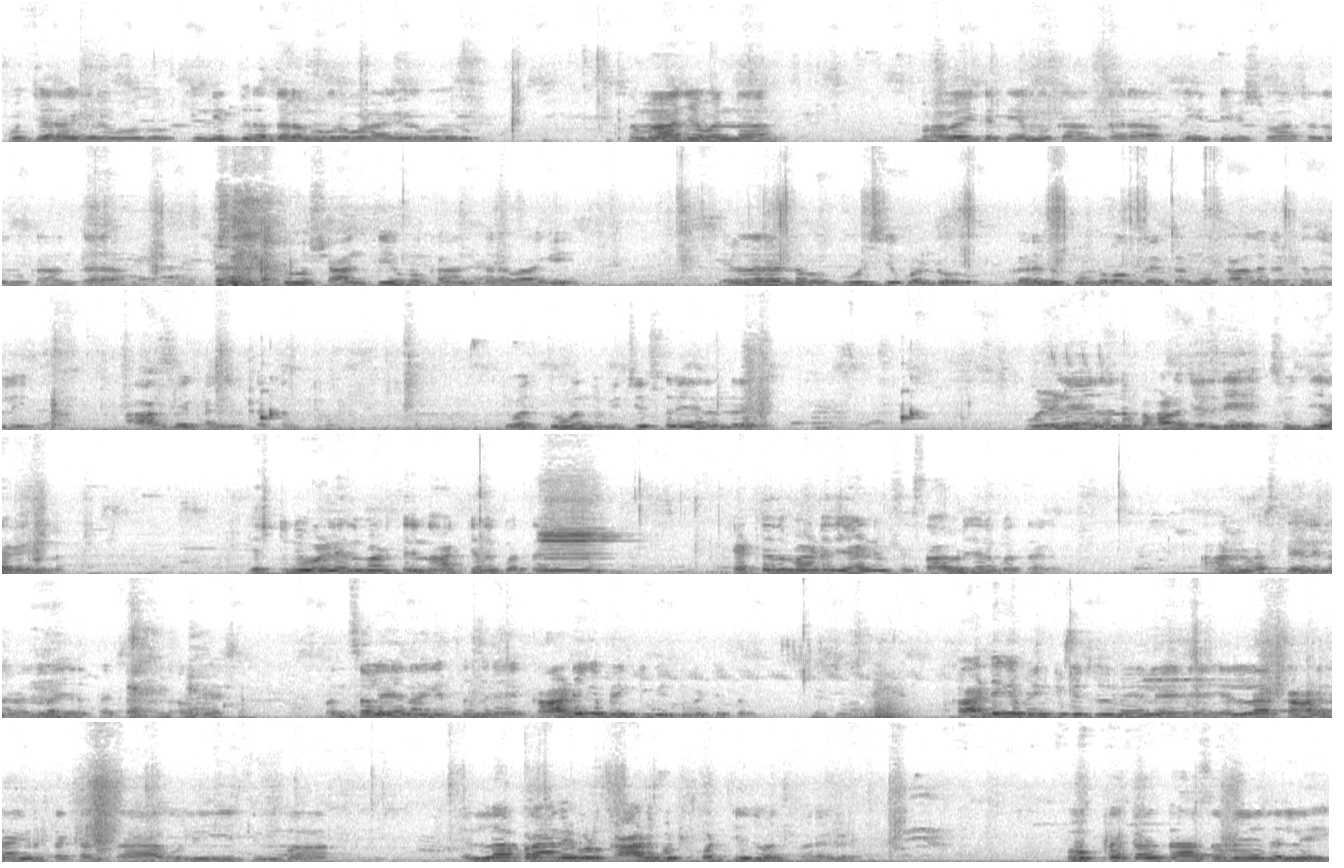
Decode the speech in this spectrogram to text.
ಪೂಜ್ಯರಾಗಿರಬಹುದು, ಇನ್ನಿತರ ಧರ್ಮಗುರುಗಳಾಗಿರಬಹುದು. ಸಮಾಜವನ್ನು ಭಾವೈಕ್ಯತೆಯ ಮುಖಾಂತರ, ಪ್ರೀತಿ ವಿಶ್ವಾಸದ ಮುಖಾಂತರ ಮತ್ತು ಶಾಂತಿಯ ಮುಖಾಂತರವಾಗಿ ಎಲ್ಲರನ್ನು ಒಗ್ಗೂಡಿಸಿಕೊಂಡು ಕರೆದುಕೊಂಡು ಹೋಗಬೇಕನ್ನೋ ಕಾಲಘಟ್ಟದಲ್ಲಿ ಆಗಬೇಕಾಗಿರ್ತಕ್ಕಂಥದ್ದು. ಇವತ್ತು ಒಂದು ವಿಚಿತ್ರ ಏನಂದರೆ ಒಳ್ಳೆಯದನ್ನು ಬಹಳ ಜಲ್ದಿ ಸುದ್ದಿ ಆಗಂಗಿಲ್ಲ. ಎಷ್ಟು ನೀವು ಒಳ್ಳೇದು ಮಾಡ್ತೀರಿ, ನಾಲ್ಕು ಜನಕ್ಕೆ ಗೊತ್ತಾಗುತ್ತೆ. ಕೆಟ್ಟದ್ದು ಮಾಡಿದ್ರೆ ಎರಡು ನಿಮಿಷ, ಸಾವಿರ ಜನಕ್ಕೆ ಗೊತ್ತಾಗುತ್ತೆ. ಆ ವ್ಯವಸ್ಥೆಯಲ್ಲಿ ನಾವೆಲ್ಲ ಇರ್ತಕ್ಕಂಥ ಒಂದ್ಸಲ ಏನಾಗಿತ್ತಂದ್ರೆ ಕಾಡಿಗೆ ಬೆಂಕಿ ಬಿದ್ದು ಬಿಟ್ಟಿತ್ತು. ಕಾಡಿಗೆ ಬೆಂಕಿ ಬಿದ್ದ ಮೇಲೆ ಎಲ್ಲ ಕಾಡಿನಾಗಿರ್ತಕ್ಕಂಥ ಹುಲಿ, ಸಿಂಹ, ಎಲ್ಲ ಪ್ರಾಣಿಗಳು ಕಾಡು ಬಿಟ್ಟು ಹೊಟ್ಟಿದ್ವು ಅಂತ ಹೊರಗಡೆ. ಹೋಗ್ತಕ್ಕಂಥ ಸಮಯದಲ್ಲಿ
